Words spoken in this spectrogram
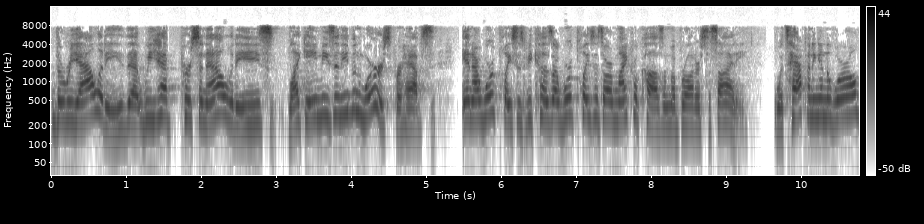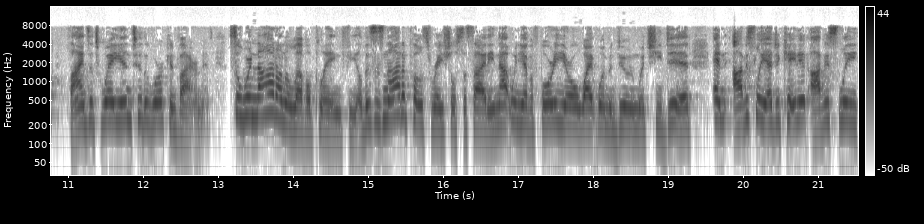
the reality that we have personalities like Amy's and even worse, perhaps, in our workplaces because our workplaces are a microcosm of broader society. What's happening in the world finds its way into the work environment. So we're not on a level playing field. This is not a post-racial society, not when you have a 40-year-old white woman doing what she did, and obviously educated, obviously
